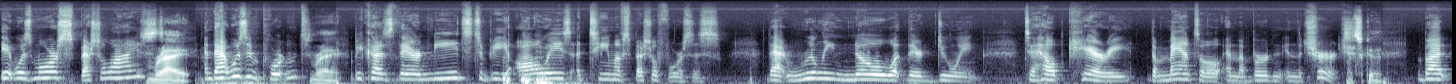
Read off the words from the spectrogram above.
it was more specialized. right And that was important right because there needs to be always a team of special forces that really know what they're doing to help carry the mantle and the burden in the church. that's good But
